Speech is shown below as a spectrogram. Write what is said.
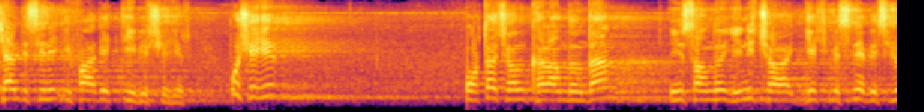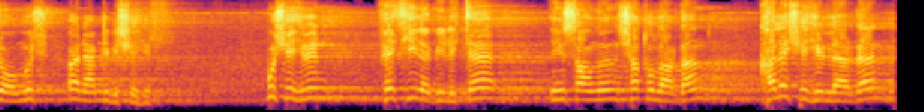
kendisini ifade ettiği bir şehir. Bu şehir Orta Çağ'ın karanlığından insanlığın yeni çağa geçmesine vesile olmuş önemli bir şehir. Bu şehrin fethiyle birlikte insanlığın şatolardan, kale şehirlerden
